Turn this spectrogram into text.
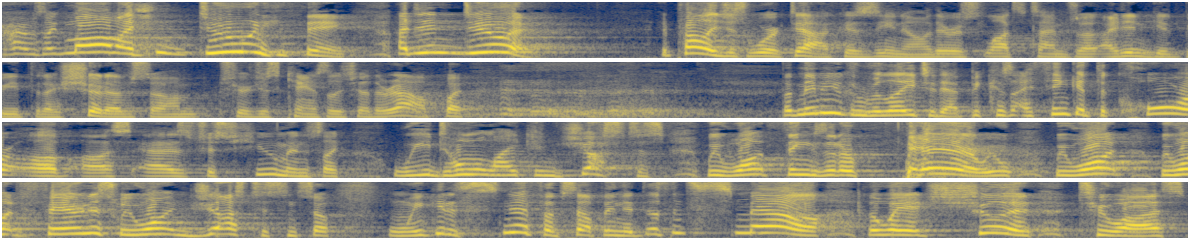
I was like, Mom, I didn't do anything. I didn't do it. It probably just worked out because, you know, there was lots of times I didn't get beat that I should have, so I'm sure just cancel each other out. But but maybe you can relate to that because I think at the core of us as just humans, like we don't like injustice. We want things that are fair. We, we, want, we want fairness. We want justice. And so when we get a sniff of something that doesn't smell the way it should to us,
